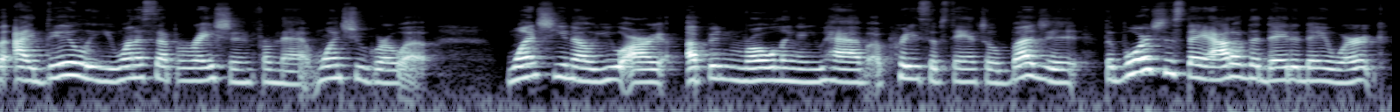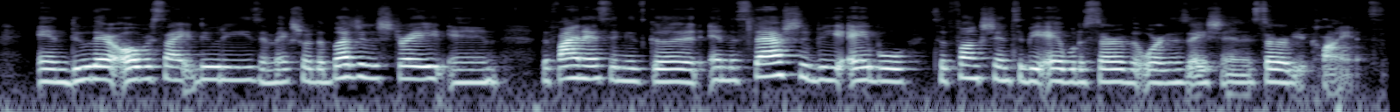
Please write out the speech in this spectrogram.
But ideally, you want a separation from that once you grow up. Once you know you are up and rolling and you have a pretty substantial budget, the board should stay out of the day-to-day work and do their oversight duties and make sure the budget is straight and the financing is good, and the staff should be able to function to be able to serve the organization and serve your clients.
